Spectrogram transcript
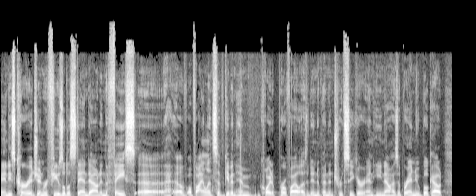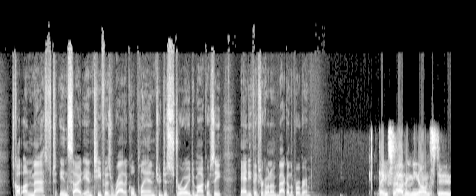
Andy's courage and refusal to stand down in the face uh, of, of, violence have given him quite a profile as an independent truth seeker, and he now has a brand new book out. It's called Unmasked Inside Antifa's Radical Plan to Destroy Democracy. Andy, thanks for coming back on the program. Thanks for having me on, Stu.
